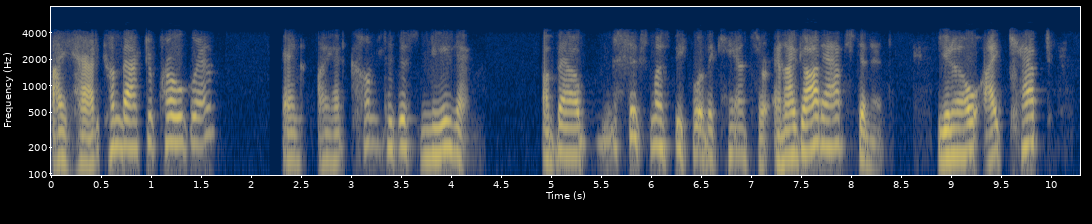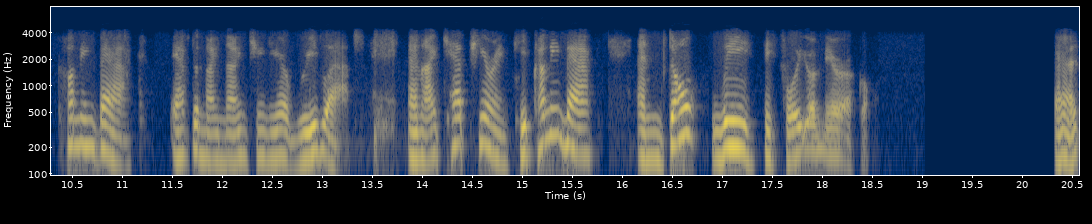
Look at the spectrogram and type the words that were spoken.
I had come back to program, and I had come to this meeting about six months before the cancer, and I got abstinent. You know, I kept coming back after my 19 year relapse, and I kept hearing, keep coming back, and don't leave before your miracle. And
